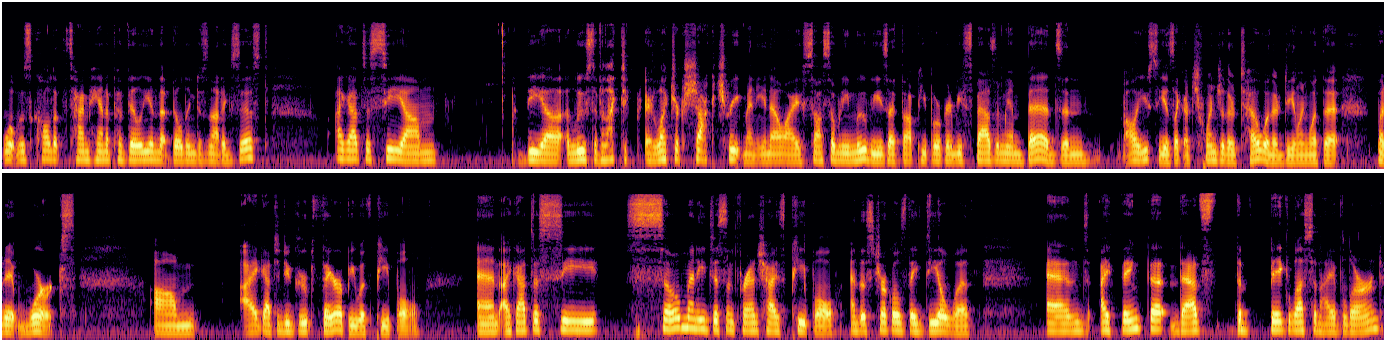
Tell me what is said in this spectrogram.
what was called at the time Hanna Pavilion. That building does not exist. I got to see um, the uh, elusive electric electric shock treatment. You know, I saw so many movies. I thought people were going to be spasming in beds, and all you see is like a twinge of their toe when they're dealing with it. But it works. Um, I got to do group therapy with people and I got to see so many disenfranchised people and the struggles they deal with. And I think that that's the big lesson I have learned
